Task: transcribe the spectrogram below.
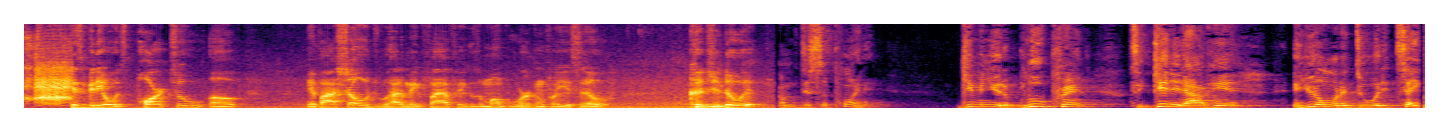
this video is part two of if I showed you how to make five figures a month working for yourself, could you do it? I'm disappointed. Giving you the blueprint to get it out here, and you don't want to do what it takes.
